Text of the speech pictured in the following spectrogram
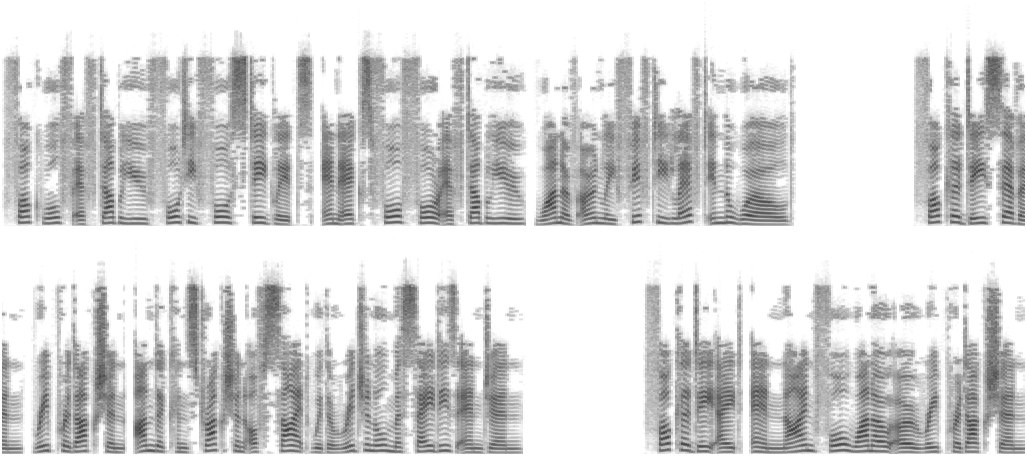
Focke-Wulf FW-44 Stieglitz, NX-44FW, one of only 50 left in the world. Fokker D7, reproduction, under construction off-site with original Mercedes engine. Fokker D8, N94100 reproduction,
